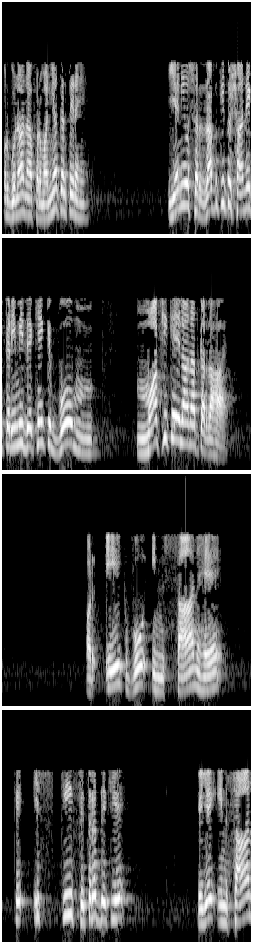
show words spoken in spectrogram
اور گناہ نافرمانیاں کرتے رہیں۔ یعنی اس رب کی تو شان کریمی دیکھیں کہ وہ معافی کے اعلانات کر رہا ہے۔ اور ایک وہ انسان ہے کہ اس کی فطرت دیکھیے کہ یہ انسان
